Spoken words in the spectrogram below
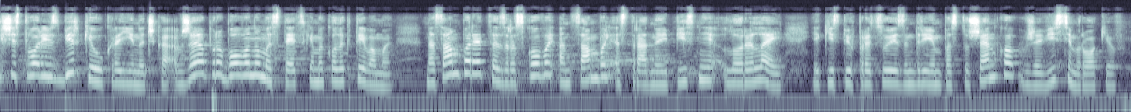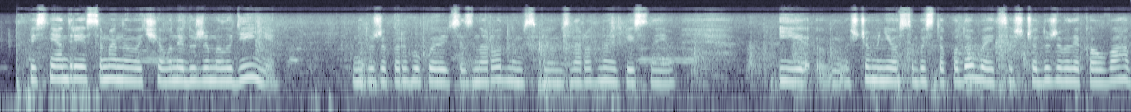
Більшість творів збірки Україночка вже опробовано мистецькими колективами. Насамперед, це зразковий ансамбль естрадної пісні Лорелей, який співпрацює з Андрієм Пастушенко вже 8 років. Пісні Андрія Семеновича вони дуже мелодійні, вони дуже перегукуються з народним співом, з народною піснею. І що мені особисто подобається, що дуже велика увага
